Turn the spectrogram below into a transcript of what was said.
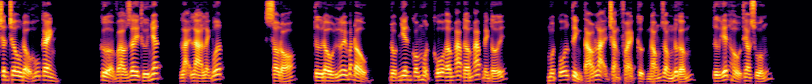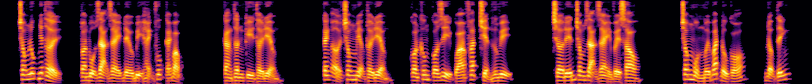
chân trâu đậu hũ canh. Cửa vào dây thứ nhất, lại là lạnh bớt. Sau đó, từ đầu lưỡi bắt đầu, đột nhiên có một cô ấm áp ấm áp đánh tới một cỗ tỉnh táo lại chẳng phải cực nóng dòng nước ấm, từ hết hầu theo xuống. Trong lúc nhất thời, toàn bộ dạ dày đều bị hạnh phúc cái bọc. Càng thân kỳ thời điểm, canh ở trong miệng thời điểm, còn không có gì quá phát triển hương vị. Chờ đến trong dạ dày về sau, trong mồm mới bắt đầu có động tĩnh.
